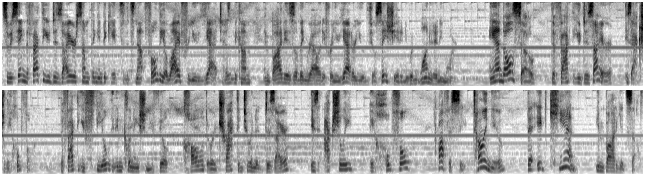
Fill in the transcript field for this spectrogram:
So he's saying the fact that you desire something indicates that it's not fully alive for you yet, it hasn't become embodied as a living reality for you yet, or you would feel satiated, you wouldn't want it anymore. And also, the fact that you desire is actually hopeful. The fact that you feel an inclination, you feel called or attracted to a desire, is actually a hopeful prophecy telling you that it can embody itself.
